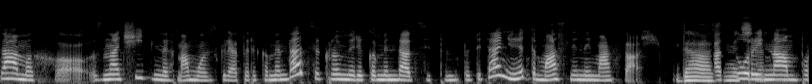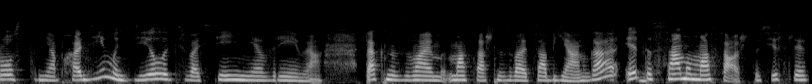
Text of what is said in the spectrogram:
самых э, значительных, на мой взгляд, рекомендаций, кроме рекомендаций по питанию, это масляный массаж, да, который нам просто необходимо делать в осеннее время. Так называемый массаж называется абьянга, это самомассаж. То есть если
